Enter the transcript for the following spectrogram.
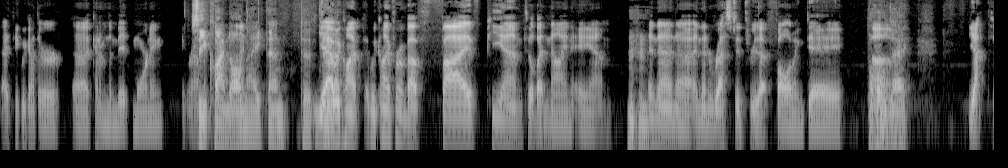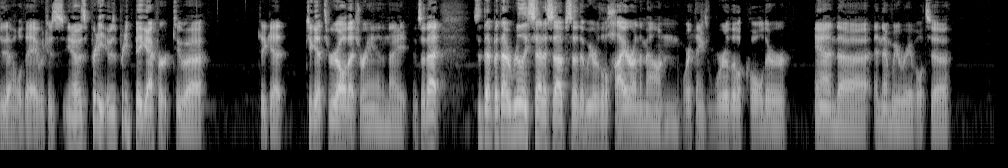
I think we got there uh, kind of in the mid morning. So you climbed all night then? To, yeah, we climbed. We climbed from about 5 p.m. till about 9 a.m. Mm-hmm. and then uh, and then rested through that following day. The whole um, day. Yeah, through that whole day, which was you know it was a pretty it was a pretty big effort to uh to get to get through all that terrain in the night, and so that so that but that really set us up so that we were a little higher on the mountain where things were a little colder, and uh, and then we were able to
